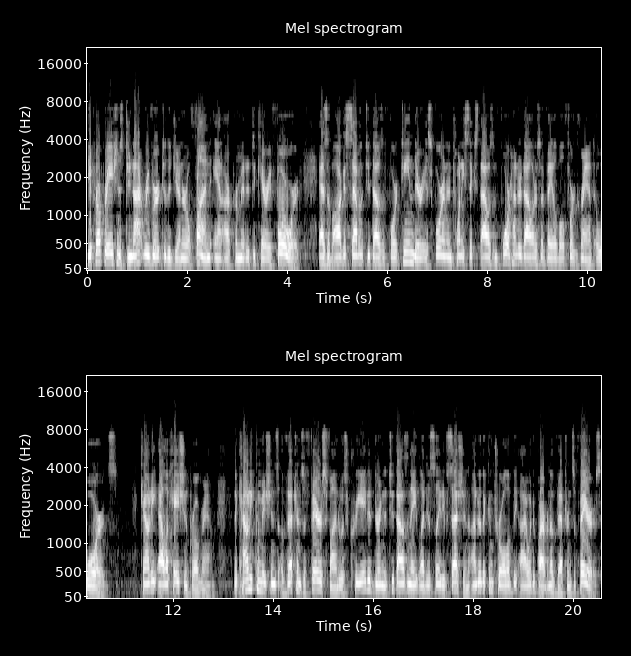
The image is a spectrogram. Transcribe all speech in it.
The appropriations do not revert to the general fund and are permitted to carry forward. As of August 7, 2014, there is $426,400 available for grant awards. County Allocation Program. The County Commissions Veterans Affairs Fund was created during the 2008 legislative session under the control of the Iowa Department of Veterans Affairs.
